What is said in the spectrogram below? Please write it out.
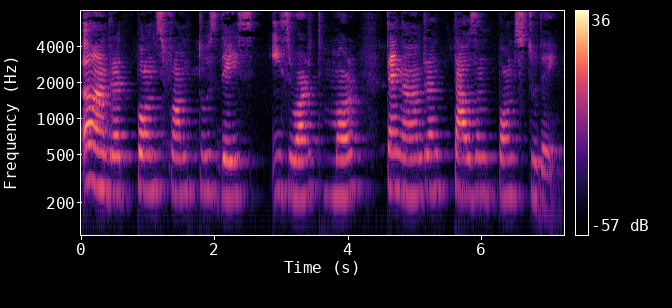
A hundred pounds from Tuesdays is worth more than a hundred thousand pounds today.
